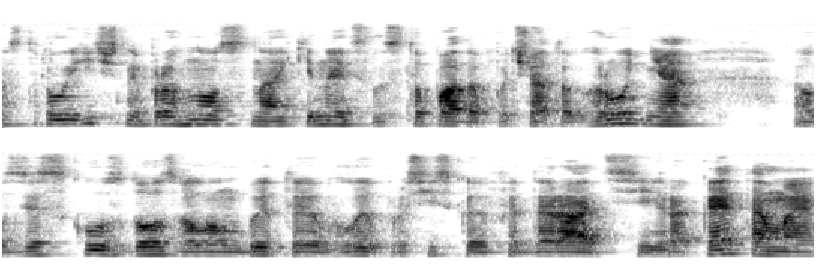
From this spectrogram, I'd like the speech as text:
Астрологічний прогноз на кінець листопада, початок грудня у зв'язку з дозволом бити вглиб Російської Федерації ракетами.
